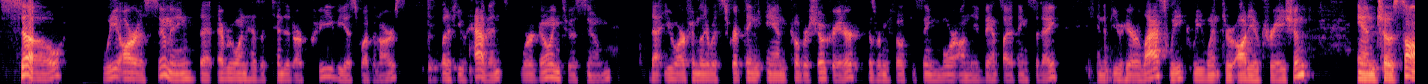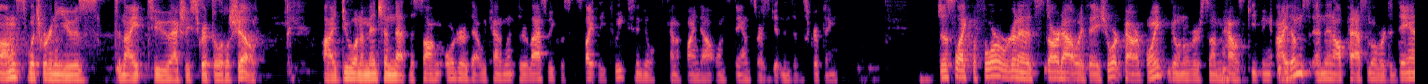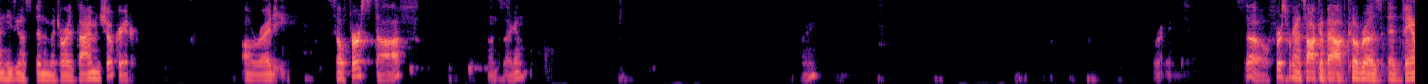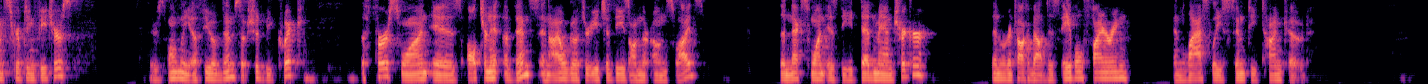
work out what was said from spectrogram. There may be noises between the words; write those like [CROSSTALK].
So, we are assuming that everyone has attended our previous webinars, but if you haven't, we're going to assume that you are familiar with scripting and Cobra Show Creator because we're going to be focusing more on the advanced side of things today. And if you were here last week, we went through audio creation and chose songs, which we're going to use tonight to actually script a little show. I do want to mention that the song order that we kind of went through last week was slightly tweaked, and you'll kind of find out once Dan starts getting into the scripting. Just like before, we're going to start out with a short PowerPoint, going over some housekeeping items, and then I'll pass it over to Dan. He's going to spend the majority of time in Show Creator. Alrighty. So first off, one second. Sorry. Right. So first we're going to talk about Cobra's advanced scripting features. There's only a few of them, so it should be quick. The first one is alternate events, and I will go through each of these on their own slides. The next one is the dead man trigger. Then we're going to talk about disable firing, and lastly, SMPTE timecode.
